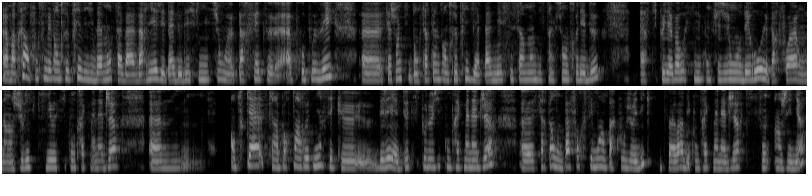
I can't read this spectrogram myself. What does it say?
Alors après, en fonction des entreprises, évidemment, ça va varier. J'ai pas de définition euh, parfaite euh, à proposer, euh, sachant que dans certaines entreprises, il n'y a pas nécessairement de distinction entre les deux, parce qu'il peut y avoir aussi une confusion des rôles. Parfois, on a un juriste qui est aussi contract manager. en tout cas, ce qui est important à retenir, c'est que déjà, il y a deux typologies de contract managers. certains n'ont pas forcément un parcours juridique. On peut avoir des contract managers qui sont ingénieurs,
